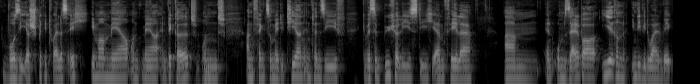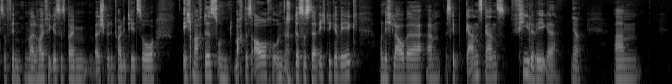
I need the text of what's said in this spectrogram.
wo sie ihr spirituelles Ich immer mehr und mehr entwickelt mhm. und anfängt zu meditieren intensiv, gewisse Bücher liest, die ich ihr empfehle, ähm, in, um selber ihren individuellen Weg zu finden, weil häufig ist es beim, bei Spiritualität so, ich mache das und mache das auch und ja. das ist der richtige Weg. Und ich glaube, ähm, es gibt ganz, ganz viele Wege, ja. ähm,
